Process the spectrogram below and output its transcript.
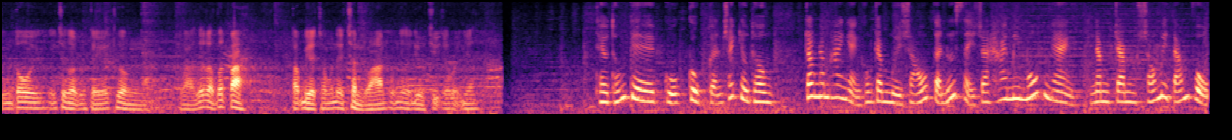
chúng tôi những trường hợp như thế thường là rất là vất vả, đặc biệt trong vấn đề chẩn đoán cũng như là điều trị cho bệnh nhân. Theo thống kê của Cục Cảnh sát Giao thông, trong năm 2016, cả nước xảy ra 21.568 vụ,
